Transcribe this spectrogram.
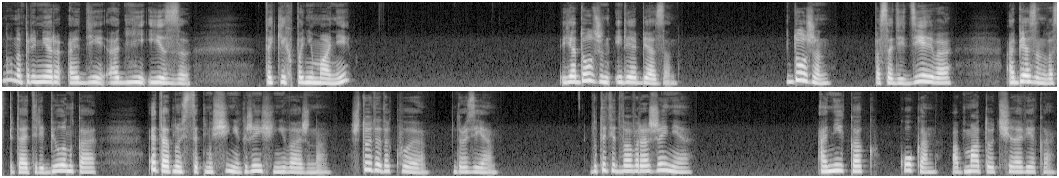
Ну, например, одни, одни из таких пониманий я должен или обязан? Должен посадить дерево, обязан воспитать ребенка. Это относится к мужчине, к женщине, неважно. Что это такое, друзья? Вот эти два выражения, они как кокон обматывают человека.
